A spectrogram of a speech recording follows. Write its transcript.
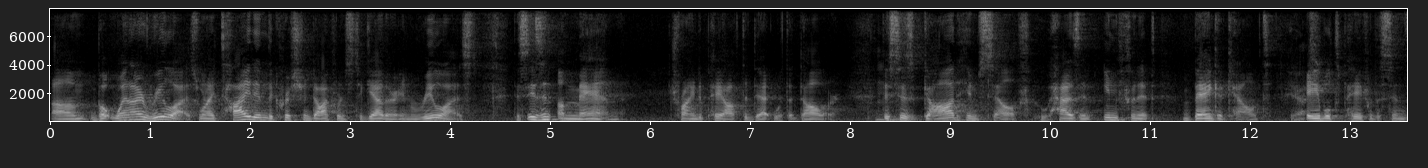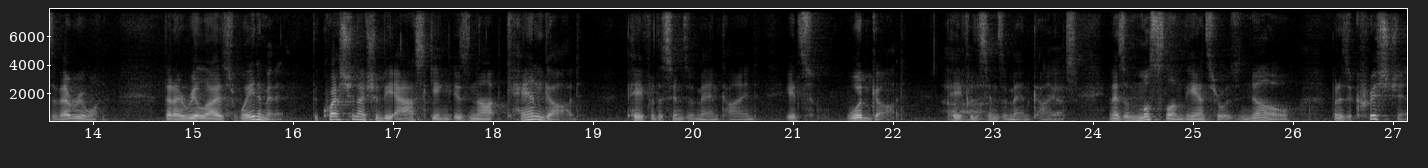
Um, but when I realized, when I tied in the Christian doctrines together and realized this isn't a man trying to pay off the debt with a dollar, this is God Himself who has an infinite bank account Yes. able to pay for the sins of everyone, that I realized wait a minute, the question I should be asking is not can God pay for the sins of mankind? It's would God pay for the sins of mankind? Ah, yes. And as a Muslim, the answer was no. But as a Christian,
